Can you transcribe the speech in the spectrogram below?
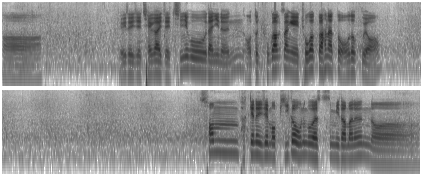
어, 여기서 이제 제가 이제 지니고 다니는 어떤 조각상의 조각도 하나 또 얻었고요. 섬 밖에는 이제 뭐 비가 오는 것 같습니다만은 어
